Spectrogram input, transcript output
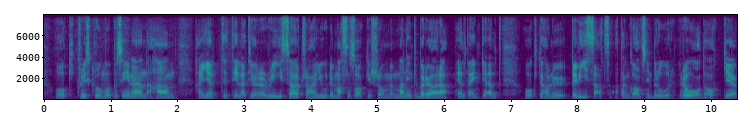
Och Chris Cuomo på scenen, han, han hjälpte till att göra research och han gjorde massa saker som man inte bör göra helt enkelt. Och det har nu bevisats att han gav sin bror råd och eh,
